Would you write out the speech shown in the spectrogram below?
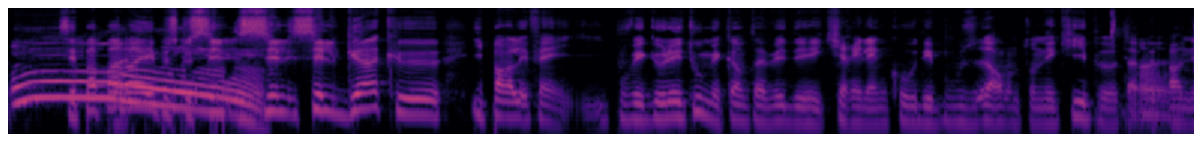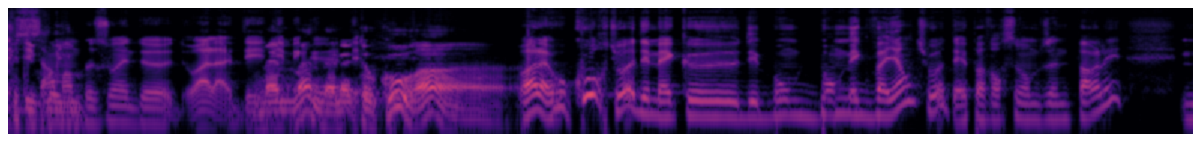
Mmh. C'est pas pareil, parce que c'est- c'est c'est le gars que il parlait, enfin, il pouvait gueuler et tout, mais quand t'avais des Kirilenko, des boozers dans ton équipe, t'avais Ouais, pas nécessairement besoin de, de- voilà, des, Même, des mecs, même, euh, même des- être au cours, hein. voilà, au cours, tu vois, des mecs, euh, des bons, bons mecs vaillants, tu vois, t'avais pas forcément besoin de parler, mais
